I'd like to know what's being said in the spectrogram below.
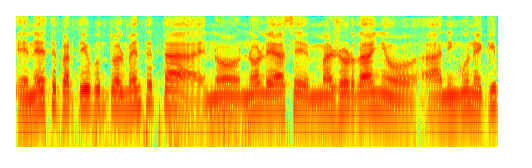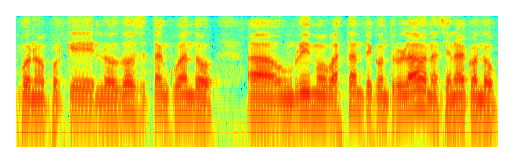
en este partido puntualmente está, no, no le hace mayor daño a ningún equipo, ¿no? Porque los dos están jugando a un ritmo bastante controlado. Nacional cuando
